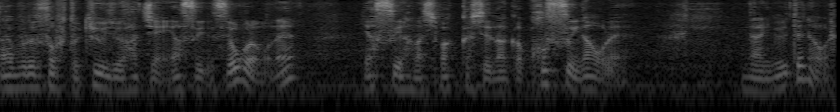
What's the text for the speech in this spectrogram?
ダブルソフト98円。安いですよこれもね。安い話ばっかしてなんかこっすいな俺。何言うてんねん俺。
